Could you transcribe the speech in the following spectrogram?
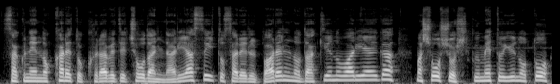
昨年の彼と比べて長打になりやすいとされるバレルの打球の割合が、まあ、少々低めというのと、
